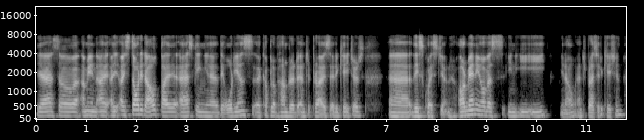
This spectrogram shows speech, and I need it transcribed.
Yeah, so uh, I mean, I, I started out by asking uh, the audience, a couple of hundred enterprise educators, uh, this question Are many of us in EE you know, enterprise education,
